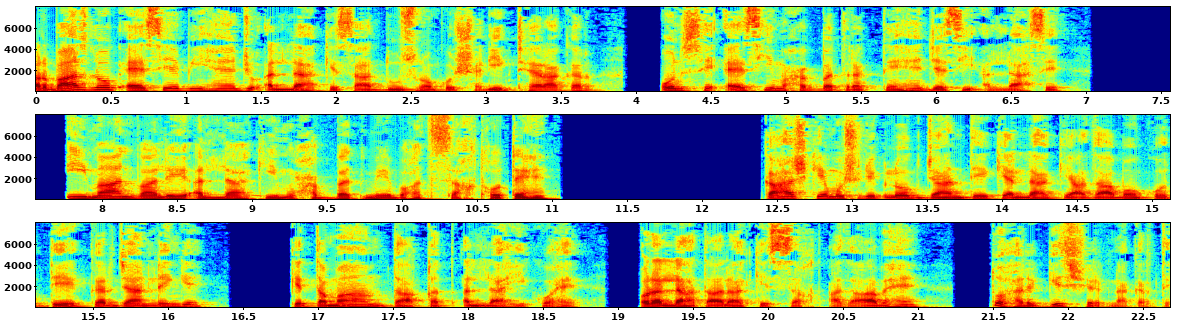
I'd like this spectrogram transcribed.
اور بعض لوگ ایسے بھی ہیں جو اللہ کے ساتھ دوسروں کو شریک ٹھہرا کر ان سے ایسی محبت رکھتے ہیں جیسی اللہ سے۔ ایمان والے اللہ کی محبت میں بہت سخت ہوتے ہیں۔ کاش کے مشرق لوگ جانتے کہ اللہ کے عذابوں کو دیکھ کر جان لیں گے کہ تمام طاقت اللہ ہی کو ہے اور اللہ تعالیٰ کے سخت عذاب ہیں تو ہرگز شرک نہ کرتے۔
